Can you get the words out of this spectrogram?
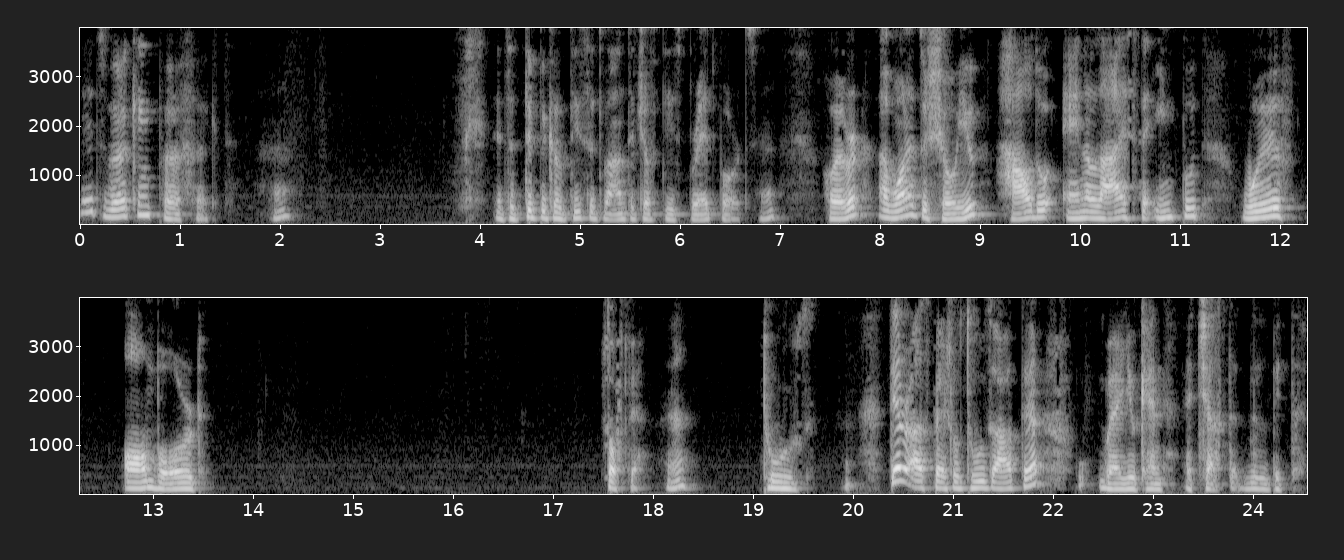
it's working perfect. Huh? It's a typical disadvantage of these breadboards. Yeah? However, I wanted to show you how to analyze the input with onboard software, yeah? tools. There are special tools out there where you can adjust a little bit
